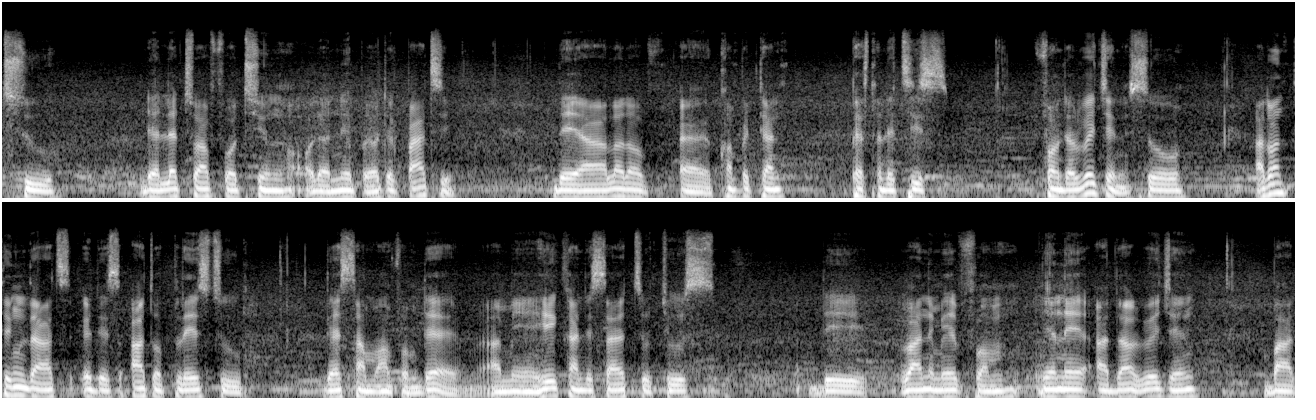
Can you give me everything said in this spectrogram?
to the electoral fortune of the New Patriotic Party. There are a lot of uh, competent personalities from the region, so I don't think that it is out of place to get someone from there. I mean, he can decide to choose the running mate from any other region, but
